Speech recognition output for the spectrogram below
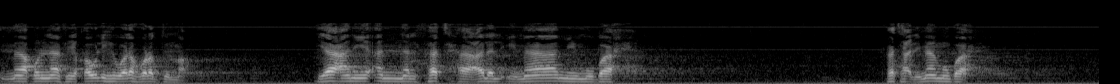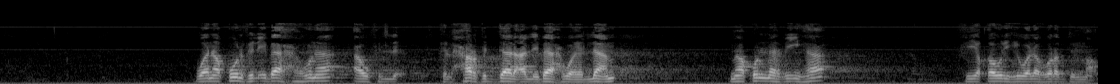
ما قلنا في قوله وله رد الماء يعني أن الفتح على الإمام مباح. فتح الإمام مباح. ونقول في الإباحة هنا أو في في الحرف الدال على الإباحة وهي اللام ما قلنا فيها في قوله وله رد الماضي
